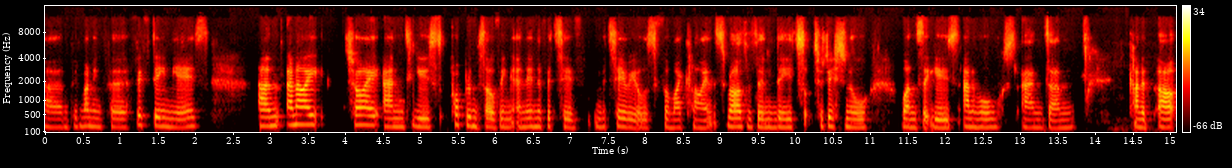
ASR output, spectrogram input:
um, been running for 15 years. Um, and I try and use problem solving and innovative materials for my clients rather than the sort of traditional ones that use animals and um, kind of are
